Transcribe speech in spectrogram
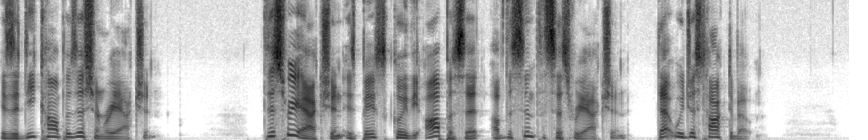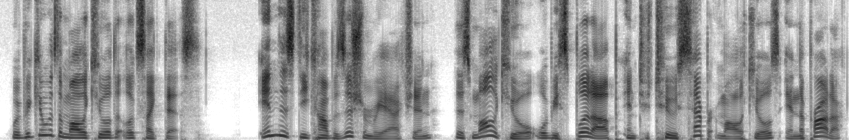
is a decomposition reaction. This reaction is basically the opposite of the synthesis reaction that we just talked about. We begin with a molecule that looks like this. In this decomposition reaction, this molecule will be split up into two separate molecules in the product.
